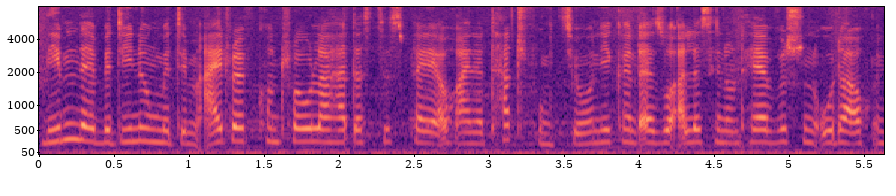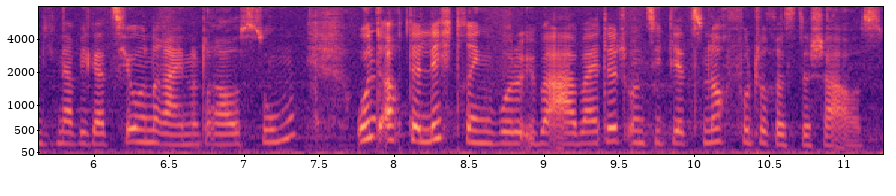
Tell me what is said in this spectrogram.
Neben der Bedienung mit dem iDrive Controller hat das Display auch eine Touch-Funktion. Ihr könnt also alles hin und her wischen oder auch in die Navigation rein und raus zoomen. Und auch der Lichtring wurde überarbeitet und sieht jetzt noch futuristischer aus.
